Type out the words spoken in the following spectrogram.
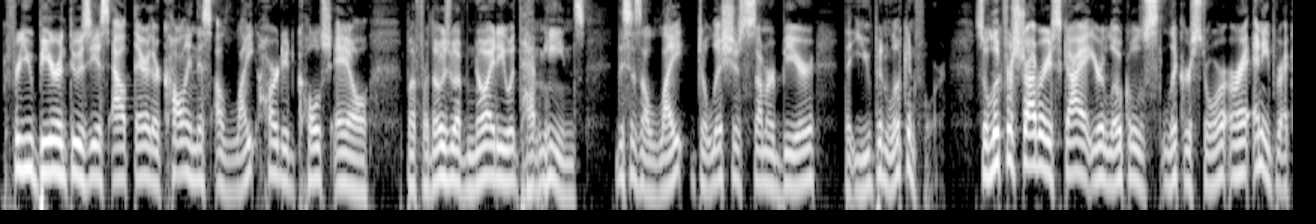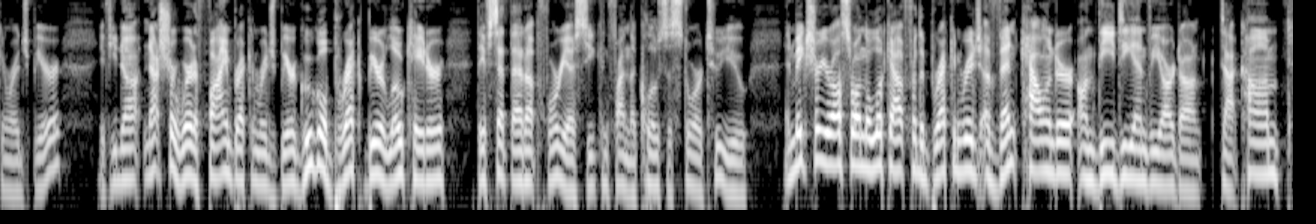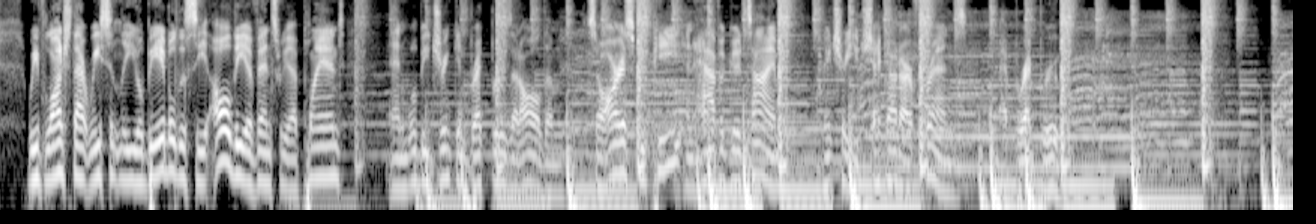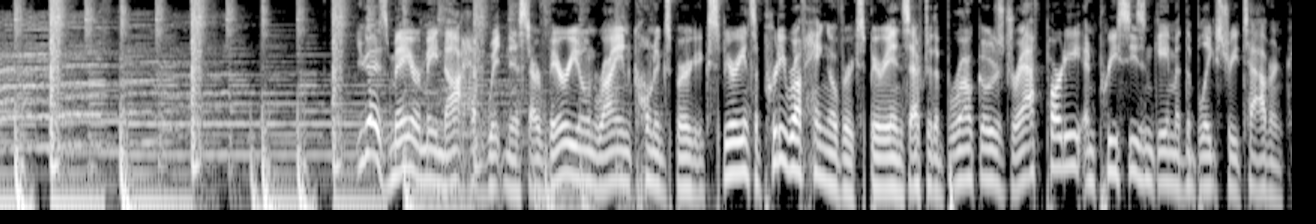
For you beer enthusiasts out there, they're calling this a light-hearted Kolsch ale, but for those who have no idea what that means, this is a light, delicious summer beer that you've been looking for. So look for Strawberry Sky at your local liquor store or at any Breckenridge beer. If you're not, not sure where to find Breckenridge beer, Google Breck Beer Locator. They've set that up for you so you can find the closest store to you. And make sure you're also on the lookout for the Breckenridge event calendar on thednvr.com. We've launched that recently. You'll be able to see all the events we have planned, and we'll be drinking Breck brews at all of them. So RSVP and have a good time. Make sure you check out our friends at Breck Brew. You guys may or may not have witnessed our very own Ryan Koenigsberg experience a pretty rough hangover experience after the Broncos draft party and preseason game at the Blake Street Tavern.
